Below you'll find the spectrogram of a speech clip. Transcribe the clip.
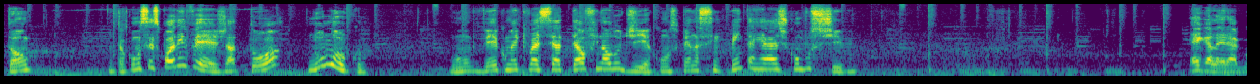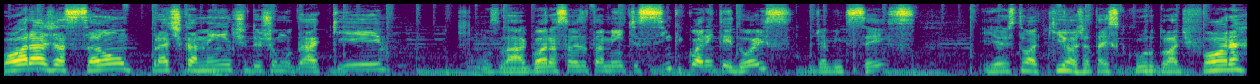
Então, então como vocês podem ver, já tô no lucro. Vamos ver como é que vai ser até o final do dia, com apenas 50 reais de combustível. É galera, agora já são praticamente, deixa eu mudar aqui, vamos lá, agora são exatamente 5h42 do dia 26 e eu estou aqui, ó, já está escuro do lado de fora,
